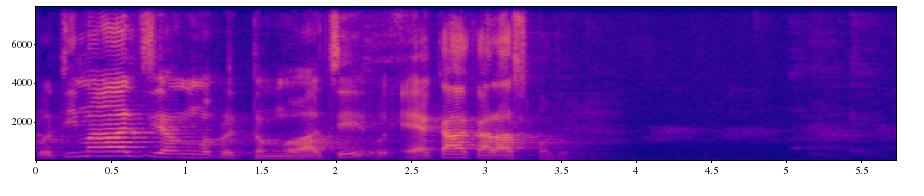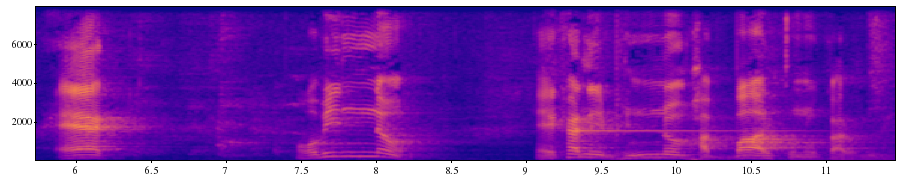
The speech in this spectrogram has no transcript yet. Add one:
প্রতিমার যে অঙ্গ প্রত্যঙ্গ আছে, ও একাকারাস্পদ। এক, অভিন্ন। এখানে ভিন্ন ভাববার কোনো কারণ নেই।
